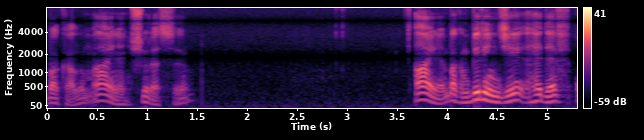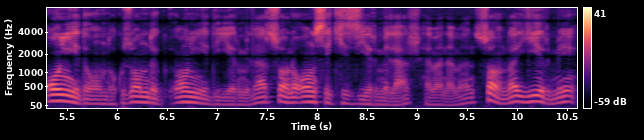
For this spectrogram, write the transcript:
Bakalım. Aynen şurası. Aynen bakın birinci hedef 17 19 17 20'ler sonra 18 20'ler hemen hemen sonra 20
